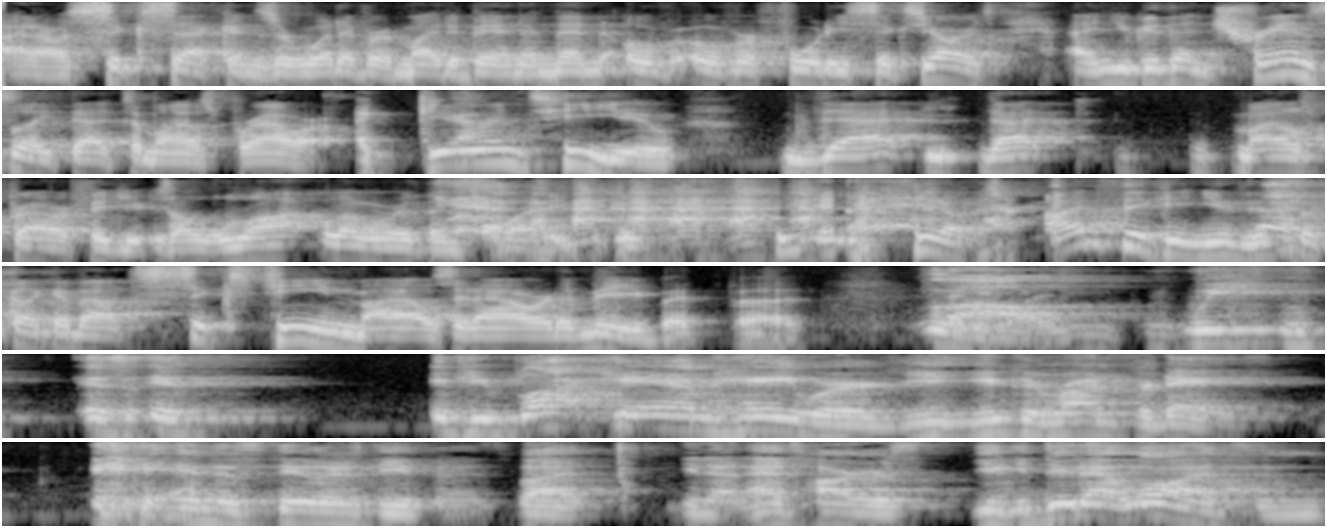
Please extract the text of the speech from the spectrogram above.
I don't know, six seconds or whatever it might have been, and then over, over 46 yards. And you could then translate that to miles per hour. I guarantee yeah. you that that miles per hour figure is a lot lower than 20. because, you know, I'm thinking you this looked like about 16 miles an hour to me, but uh, well, anyway. we is it, if you block Cam Heyward, you, you can run for days in the Steelers defense. But you know, that's harder. You can do that once, and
